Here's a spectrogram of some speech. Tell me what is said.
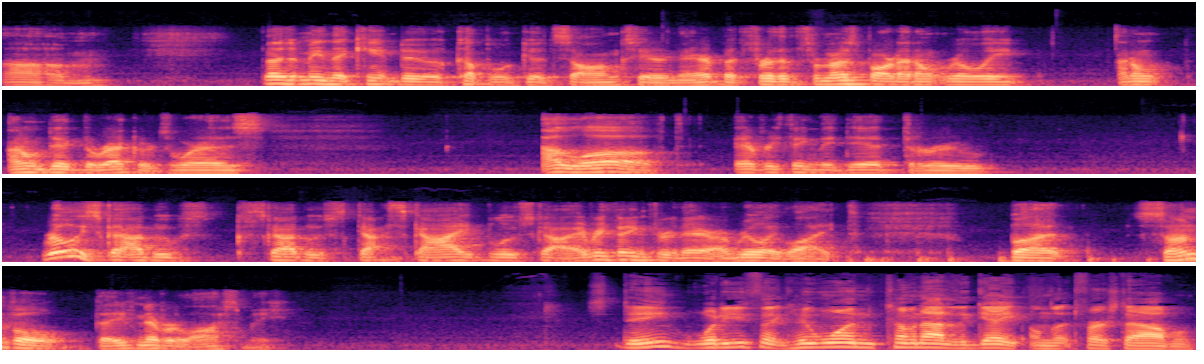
Um, doesn't mean they can't do a couple of good songs here and there, but for the for most part, I don't really, I don't, I don't dig the records. Whereas, I loved everything they did through. Really, Sky Blue, Sky Blue, Sky, Sky Blue Sky, everything through there, I really liked. but Son Volt, they've never lost me. Dean, what do you think? Who won coming out of the gate on that first album?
